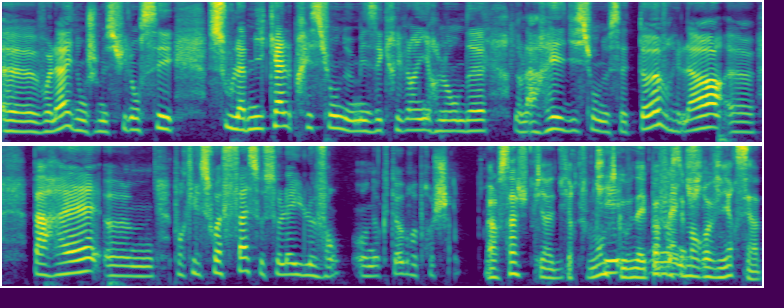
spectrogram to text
Voilà, et donc je me suis lancée sous l'amicale pression de mes écrivains irlandais dans la réédition de cette œuvre. Et là, paraît, pour qu'il soit face au soleil levant en octobre prochain. Alors ça, je tiens à dire tout le monde, parce que vous n'avez pas forcément revenir. C'est un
